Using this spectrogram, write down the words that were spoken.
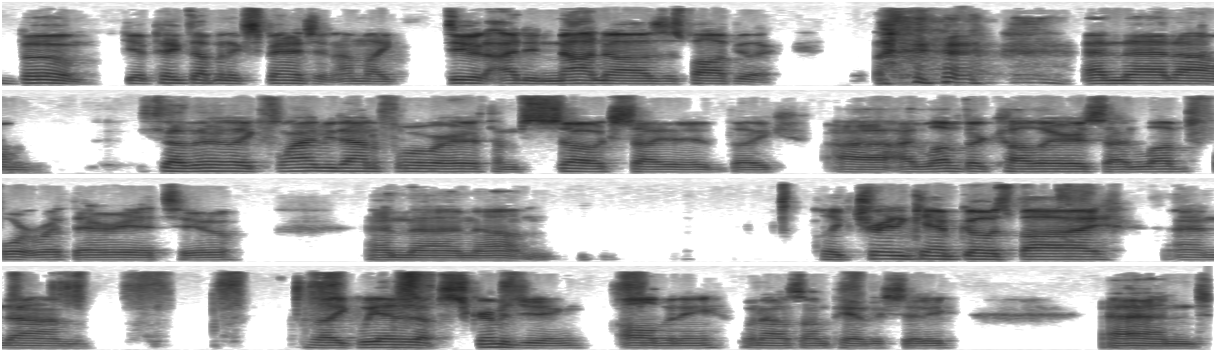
boom, get picked up an expansion. I'm like, dude, I did not know I was this popular. and then um, so they're like flying me down to Fort Worth. I'm so excited. Like uh, I love their colors. I loved Fort Worth area too. And then um, like training camp goes by, and um, like we ended up scrimmaging Albany when I was on Panther City, and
